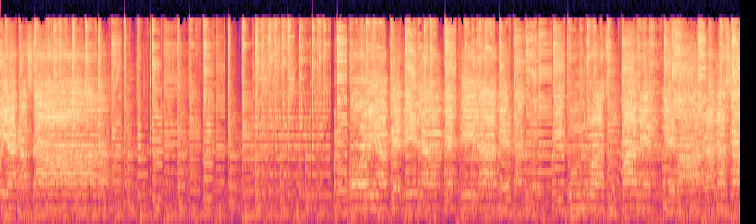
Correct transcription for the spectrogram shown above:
voy a casar. Yo voy a pedir la vestida de blanco y junto a sus padres me van a casar.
